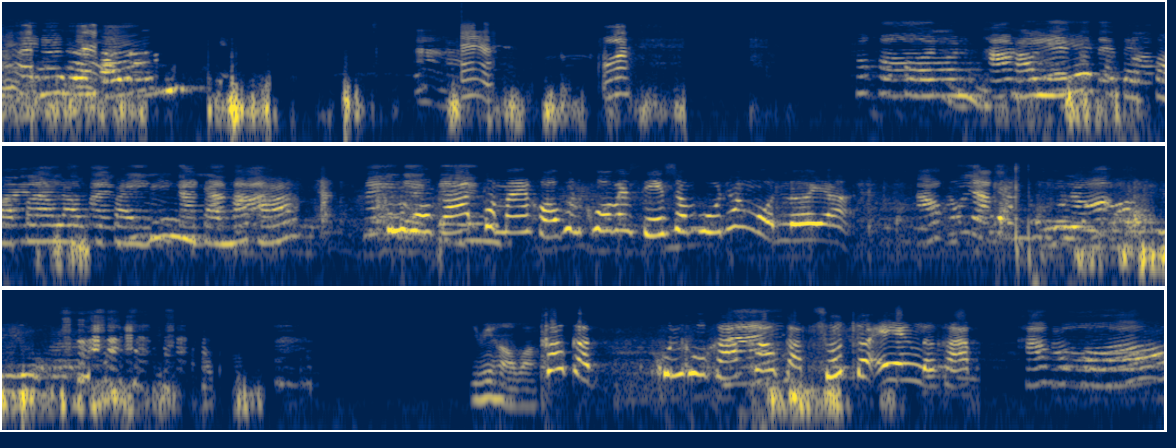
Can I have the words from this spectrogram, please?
นถอยหลังเดินถอยหลังอ่าอะอ๋อทุกคนคราวนี้สเต็ปต่อไปเราจะไปวิ่งกันนะคะให้คุณครูครับเด็กทำไมของคุณครูเป็นสีชมพูทั้งหมดเลยอะๆเอาครูอยากชมพูเนาะ ยี่ไม่เห่าวะเข้ากับคุณครูครับ เข้ากับชุดตัวเองเหรอครับ ครับผม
